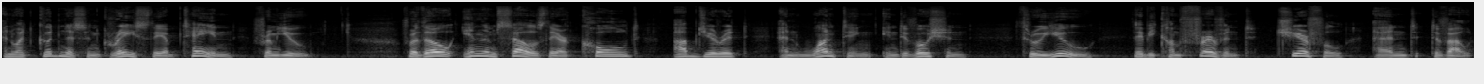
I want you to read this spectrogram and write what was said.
and what goodness and grace they obtain from you. For though in themselves they are cold, obdurate, and wanting in devotion, through you they become fervent, cheerful, and devout.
